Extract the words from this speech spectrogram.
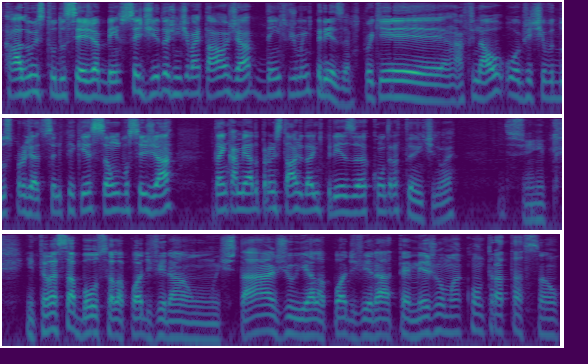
Caso o estudo seja bem sucedido, a gente vai estar já dentro de uma empresa. Porque, afinal, o objetivo dos projetos CNPq são você já estar tá encaminhado para um estágio da empresa contratante, não é? Sim. Então essa bolsa ela pode virar um estágio e ela pode virar até mesmo uma contratação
